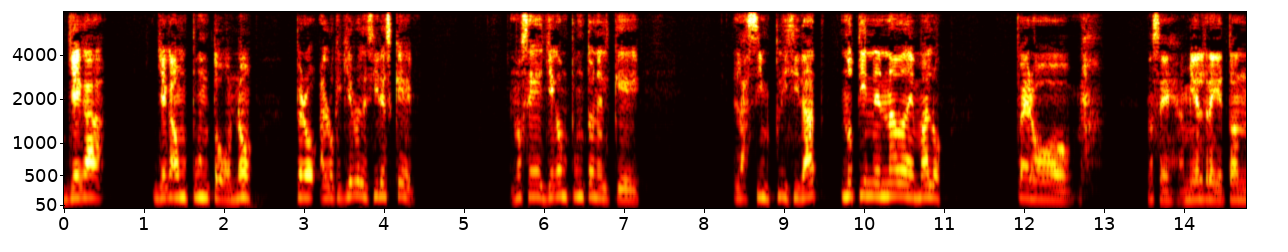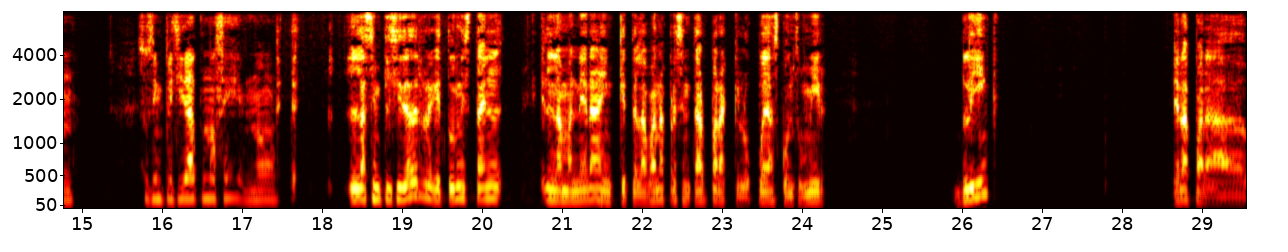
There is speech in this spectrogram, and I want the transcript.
llega, llega a un punto o no. Pero a lo que quiero decir es que, no sé, llega un punto en el que la simplicidad no tiene nada de malo. Pero, no sé, a mí el reggaetón, su simplicidad, no sé, no... La simplicidad del reggaetón está en, en la manera en que te la van a presentar para que lo puedas consumir. Blink era para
